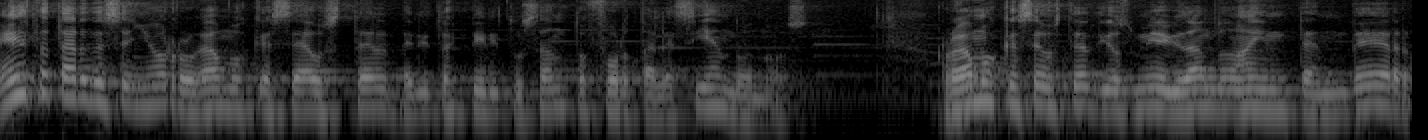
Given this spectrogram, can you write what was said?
En esta tarde, Señor, rogamos que sea usted, bendito Espíritu Santo, fortaleciéndonos. Rogamos que sea usted, Dios mío, ayudándonos a entender,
